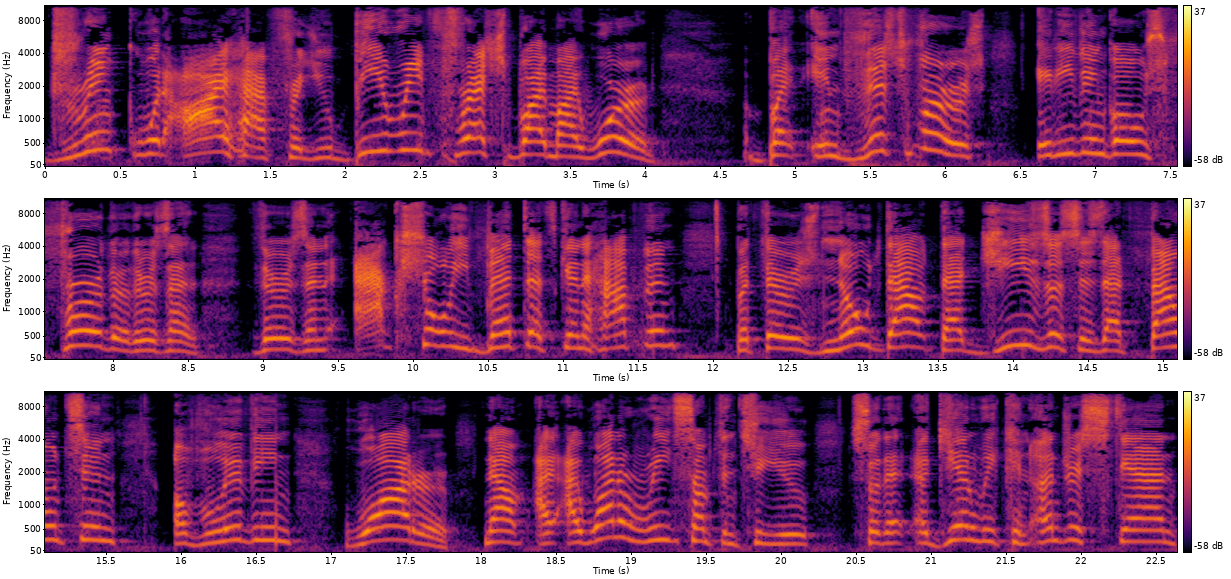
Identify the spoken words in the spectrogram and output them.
Drink what I have for you. Be refreshed by my word. But in this verse, it even goes further. There's a there's an actual event that's going to happen, but there is no doubt that Jesus is that fountain of living water. Now, I, I want to read something to you so that again we can understand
